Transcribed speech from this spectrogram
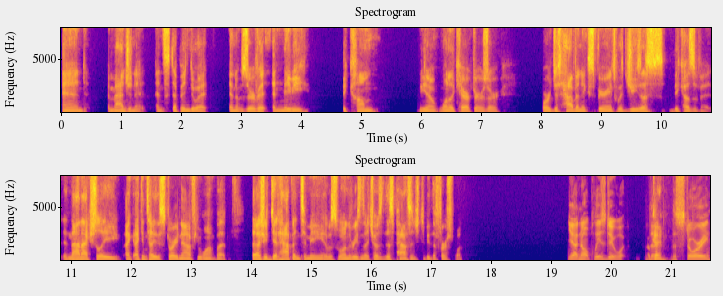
and imagine it and step into it and observe it and maybe become, you know, one of the characters or or just have an experience with Jesus because of it. And that actually, I, I can tell you the story now if you want, but that actually did happen to me. It was one of the reasons I chose this passage to be the first one. Yeah, no, please do. What the, okay. the story?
